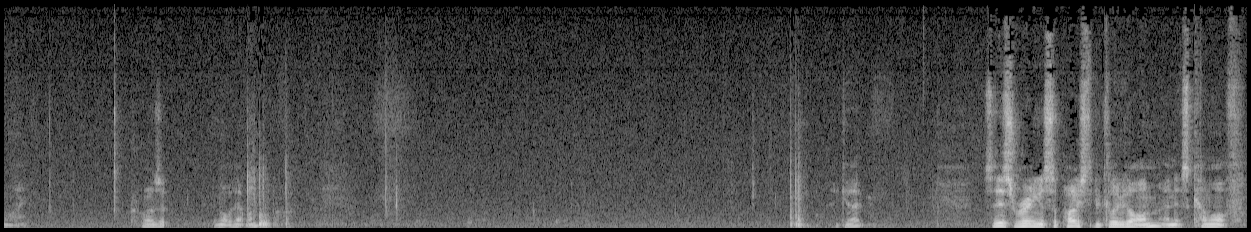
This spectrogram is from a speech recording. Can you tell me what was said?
Anyway, prise it, not with that one. There you go. So this ring is supposed to be glued on and it's come off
